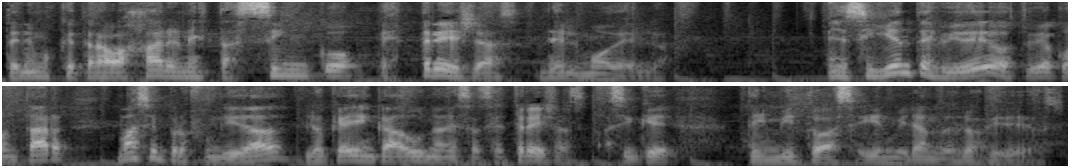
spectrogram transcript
tenemos que trabajar en estas cinco estrellas del modelo. En siguientes videos te voy a contar más en profundidad lo que hay en cada una de esas estrellas, así que te invito a seguir mirando los videos.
